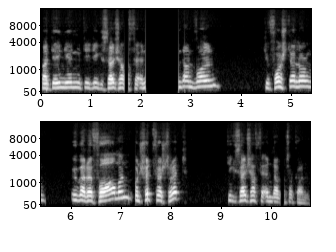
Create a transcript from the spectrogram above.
bei denjenigen, die die Gesellschaft verändern wollen, die Vorstellung über Reformen und Schritt für Schritt die Gesellschaft verändern zu können.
